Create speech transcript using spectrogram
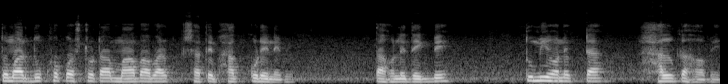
তোমার দুঃখ কষ্টটা মা বাবার সাথে ভাগ করে নেবে। তাহলে দেখবে তুমি অনেকটা হালকা হবে।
